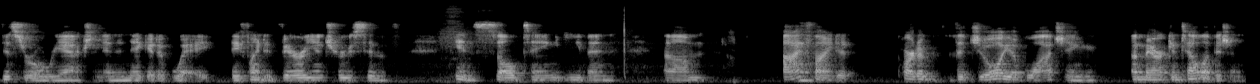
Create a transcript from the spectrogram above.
visceral reaction in a negative way. They find it very intrusive, insulting, even. Um, I find it part of the joy of watching American television.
